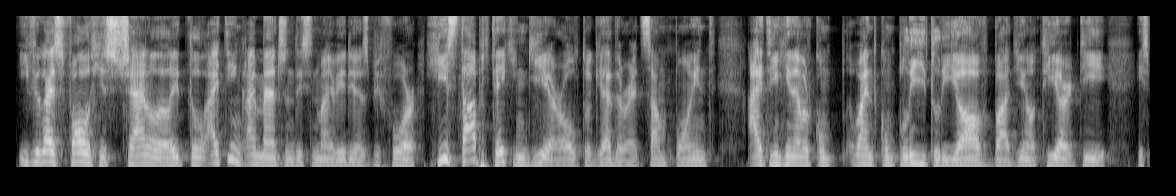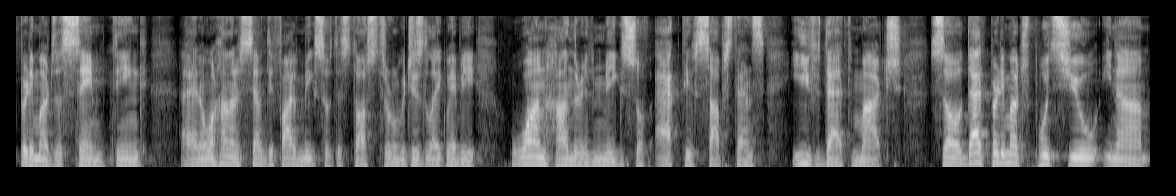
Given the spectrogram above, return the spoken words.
if you guys follow his channel a little, I think I mentioned this in my videos before, he stopped taking gear altogether at some point. I think he never went completely off, but you know, TRT is pretty much the same thing. And 175 mg of testosterone, which is like maybe 100 mg of active substance, if that much. So that pretty much puts you in a,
